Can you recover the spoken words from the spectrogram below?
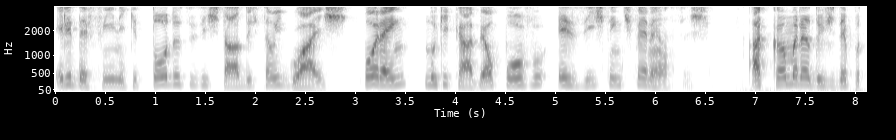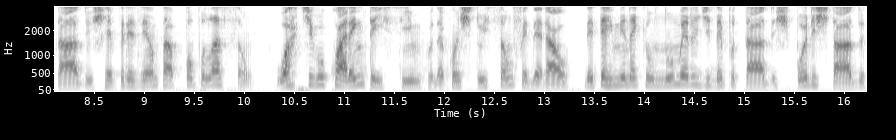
Ele define que todos os estados são iguais, porém, no que cabe ao povo, existem diferenças. A Câmara dos Deputados representa a população, o artigo 45 da Constituição Federal determina que o número de deputados por estado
